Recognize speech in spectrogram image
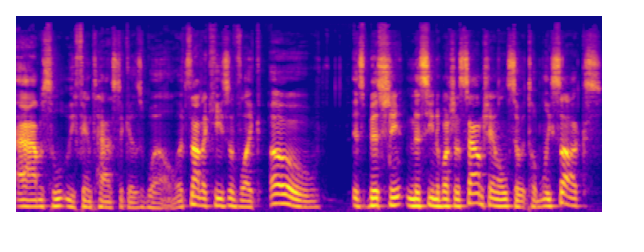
absolutely fantastic as well. It's not a case of like oh it's missing a bunch of sound channels so it totally sucks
